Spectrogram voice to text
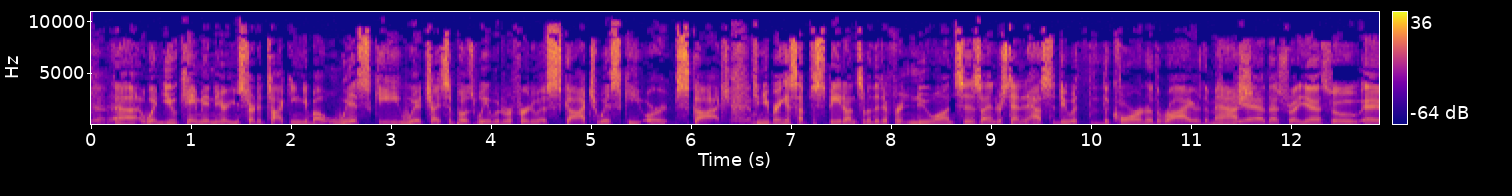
Yeah. Uh, when you came in here, you started talking about whiskey, which I suppose we would refer to as Scotch whiskey or Scotch. Yeah. Can you bring us up to speed on some of the different nuances? I understand it has to do with the corn or the rye or the mash. Yeah, that's right. Yeah, so uh,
